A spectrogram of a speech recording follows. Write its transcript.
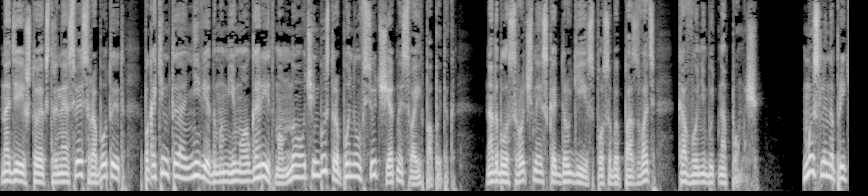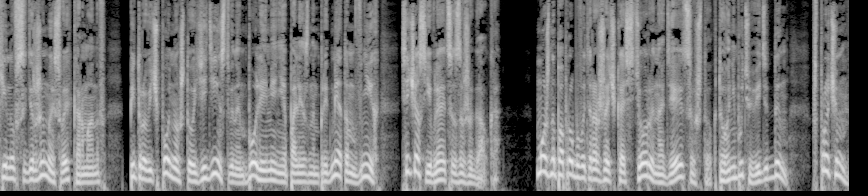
надеясь, что экстренная связь работает по каким-то неведомым ему алгоритмам, но очень быстро понял всю тщетность своих попыток. Надо было срочно искать другие способы позвать кого-нибудь на помощь. Мысленно прикинув содержимое своих карманов, Петрович понял, что единственным более-менее полезным предметом в них – сейчас является зажигалка. Можно попробовать разжечь костер и надеяться, что кто-нибудь увидит дым. Впрочем,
